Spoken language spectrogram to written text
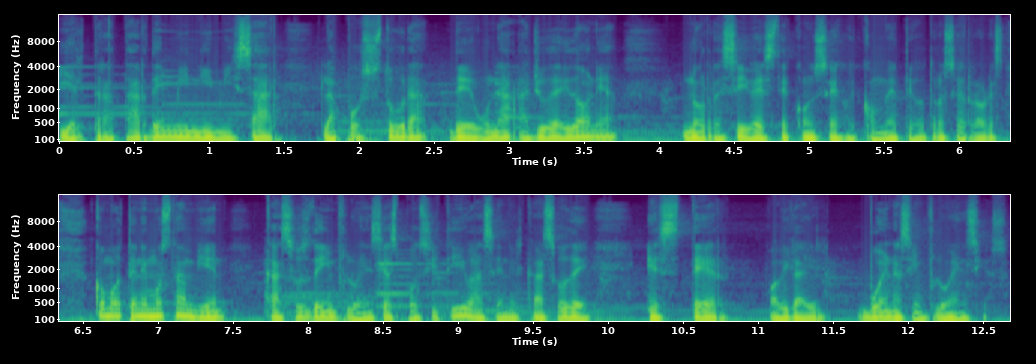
y el tratar de minimizar la postura de una ayuda idónea, no recibe este consejo y comete otros errores. Como tenemos también casos de influencias positivas, en el caso de Esther o Abigail, buenas influencias.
